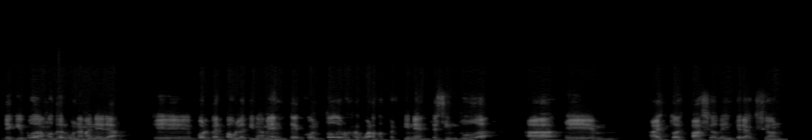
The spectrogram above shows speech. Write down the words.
de que podamos de alguna manera eh, volver paulatinamente con todos los recuerdos pertinentes, sin duda, a, eh, a estos espacios de interacción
